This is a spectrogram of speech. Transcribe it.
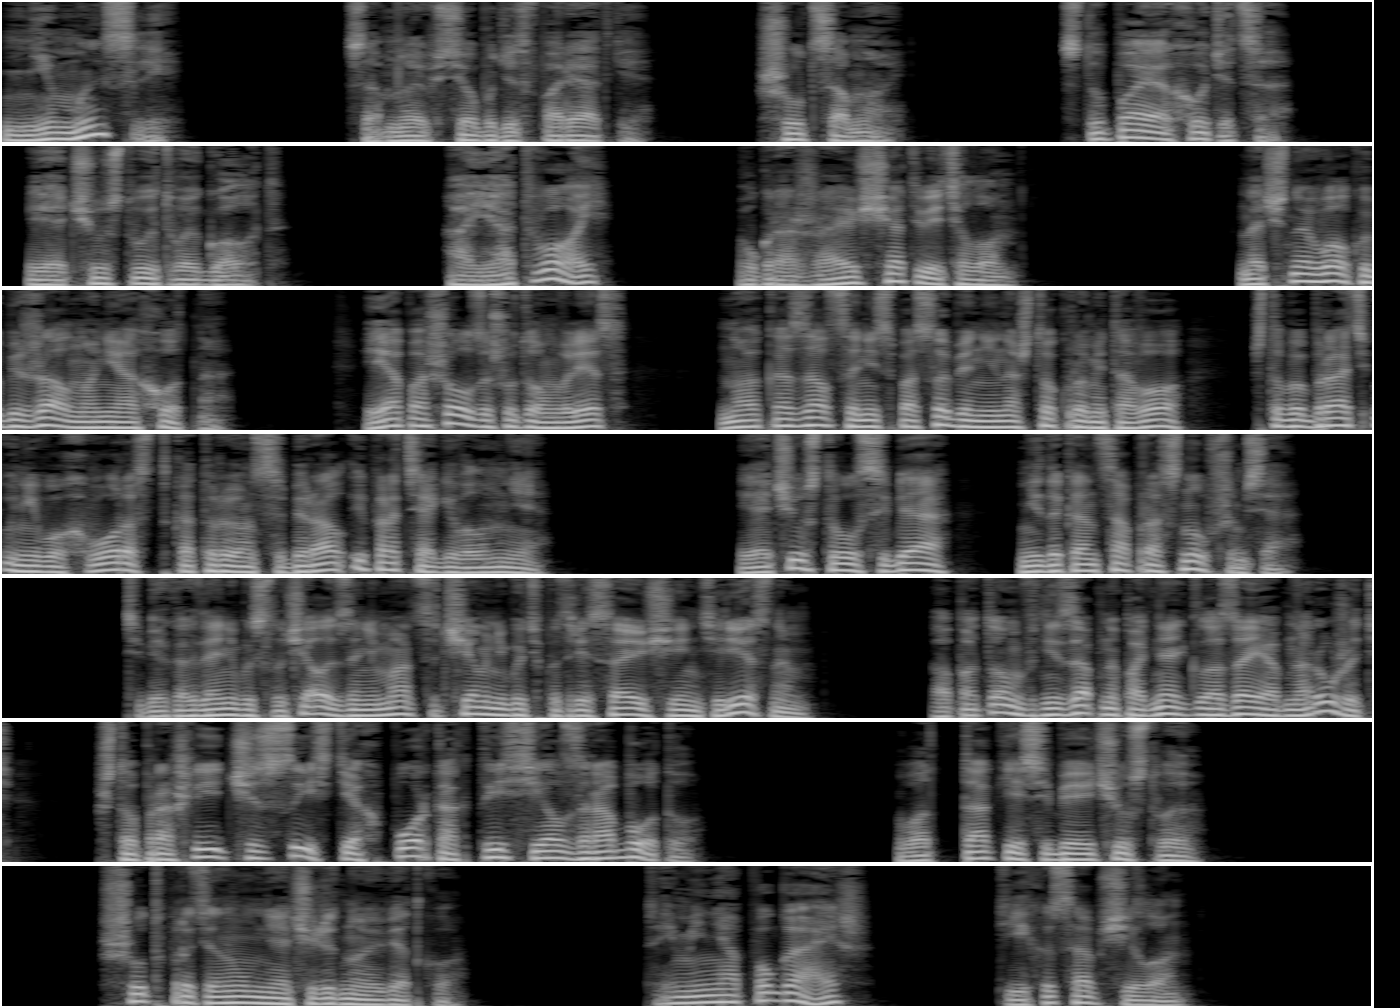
не мысли. Со мной все будет в порядке. Шут со мной. Ступай охотиться. Я чувствую твой голод. А я твой, — угрожающе ответил он. Ночной волк убежал, но неохотно. Я пошел за шутом в лес, но оказался не способен ни на что, кроме того, чтобы брать у него хворост, который он собирал и протягивал мне. Я чувствовал себя не до конца проснувшимся. Тебе когда-нибудь случалось заниматься чем-нибудь потрясающе интересным, а потом внезапно поднять глаза и обнаружить, что прошли часы с тех пор, как ты сел за работу? Вот так я себя и чувствую. Шут протянул мне очередную ветку. «Ты меня пугаешь», — тихо сообщил он.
